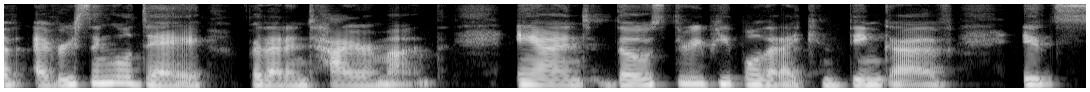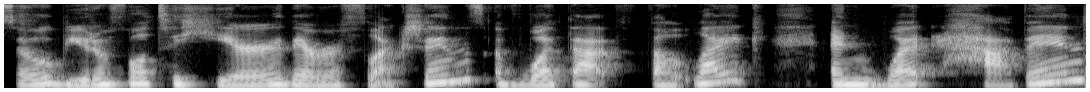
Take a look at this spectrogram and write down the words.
of every single day for that entire month. And those three people that I can think of, it's so beautiful to hear their reflections of what that felt like and what happened.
